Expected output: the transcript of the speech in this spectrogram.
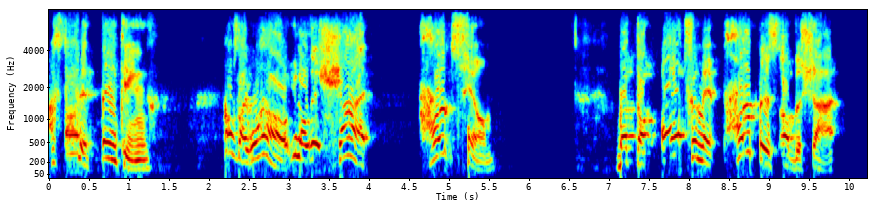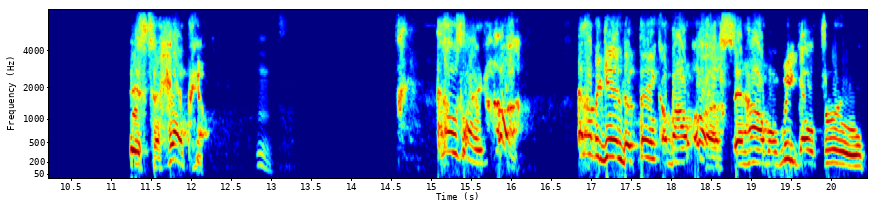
I started thinking, I was like, wow, you know, this shot hurts him, but the ultimate purpose of the shot is to help him. Mm. And I was like, huh. And I began to think about us and how when we go through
